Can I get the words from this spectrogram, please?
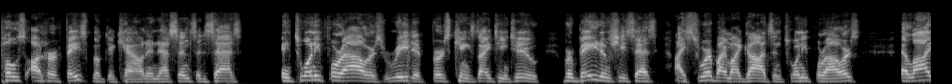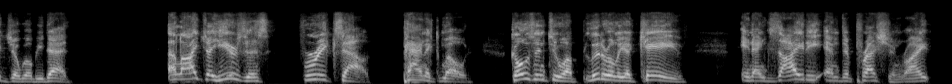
posts on her Facebook account, in essence, and says, in 24 hours, read it, First Kings 19.2, verbatim, she says, I swear by my gods, in 24 hours, Elijah will be dead. Elijah hears this, freaks out, panic mode, goes into a literally a cave in anxiety and depression, right?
